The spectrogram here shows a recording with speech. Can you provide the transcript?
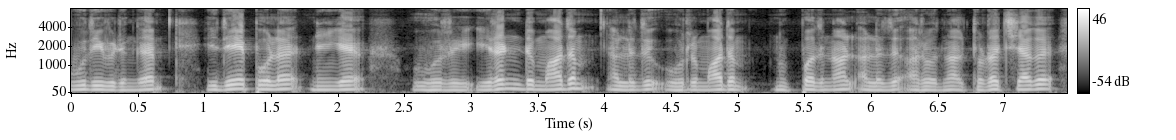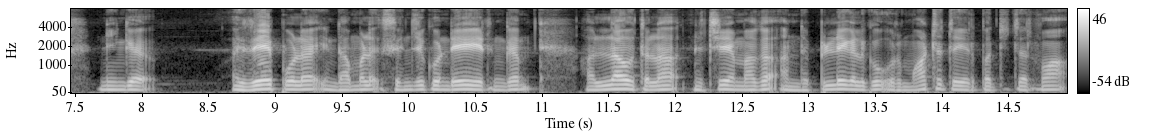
ஊதி விடுங்க இதே போல் நீங்கள் ஒரு இரண்டு மாதம் அல்லது ஒரு மாதம் முப்பது நாள் அல்லது அறுபது நாள் தொடர்ச்சியாக நீங்கள் இதே போல் இந்த அமலை செஞ்சு கொண்டே இருங்க அல்லாஹலா நிச்சயமாக அந்த பிள்ளைகளுக்கு ஒரு மாற்றத்தை ஏற்படுத்தி தருவான்.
